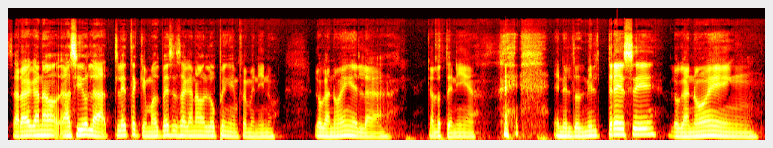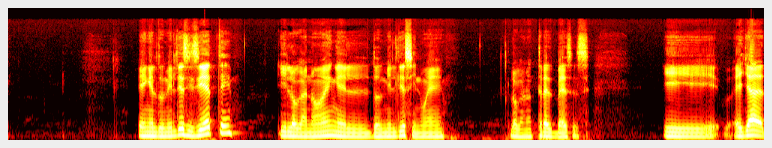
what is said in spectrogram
Sara ha ganado, ha sido la atleta que más veces ha ganado el Open en femenino. Lo ganó en el, ah, acá lo tenía, en el 2013, lo ganó en, en el 2017 y lo ganó en el 2019. Lo ganó tres veces. Y ella,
